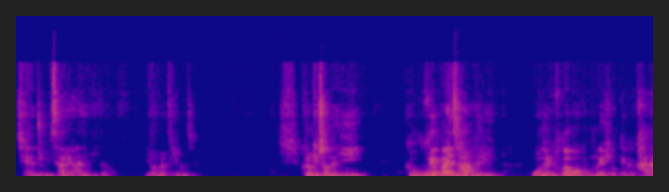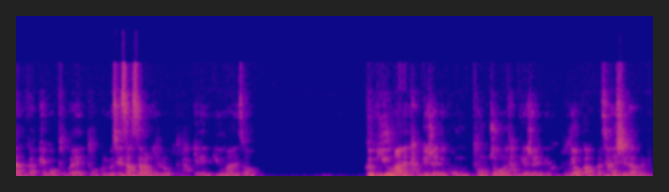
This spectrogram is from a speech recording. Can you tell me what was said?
쟤는 좀 이상하게 하나님 믿어 이런 말 들으면서요. 그렇게 저는 이 그 우울에 빠진 사람들이 오늘 누가복음 본문에 기록된 그 가난과 배고픔과 애통 그리고 세상 사람들로부터 받게 된 미움 안에서 그 미움 안에 담겨져 있는 공통적으로 담겨져 있는 그 무력감과 상실감을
